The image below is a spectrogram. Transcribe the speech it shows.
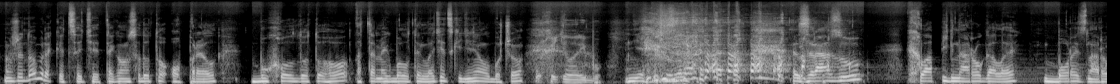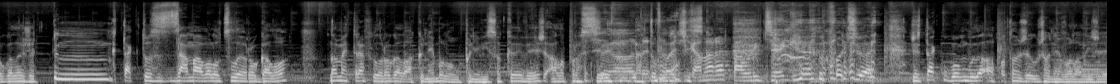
No, že dobre, keď chcete. Tak on sa do toho oprel, buchol do toho a tam, jak bol ten letecký deň, alebo čo, Chytil rybu. nie, zra, zrazu chlapík na rogale, borec na rogale, že tng, tak to zamávalo celé rogalo. No trafil rogalo, ako nebolo úplne vysoké, vieš, ale proste Ale na tom letisku. kamarát Pavlíček. Počúvaj, že takú bombu dal a potom, že už ho nevolali, že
